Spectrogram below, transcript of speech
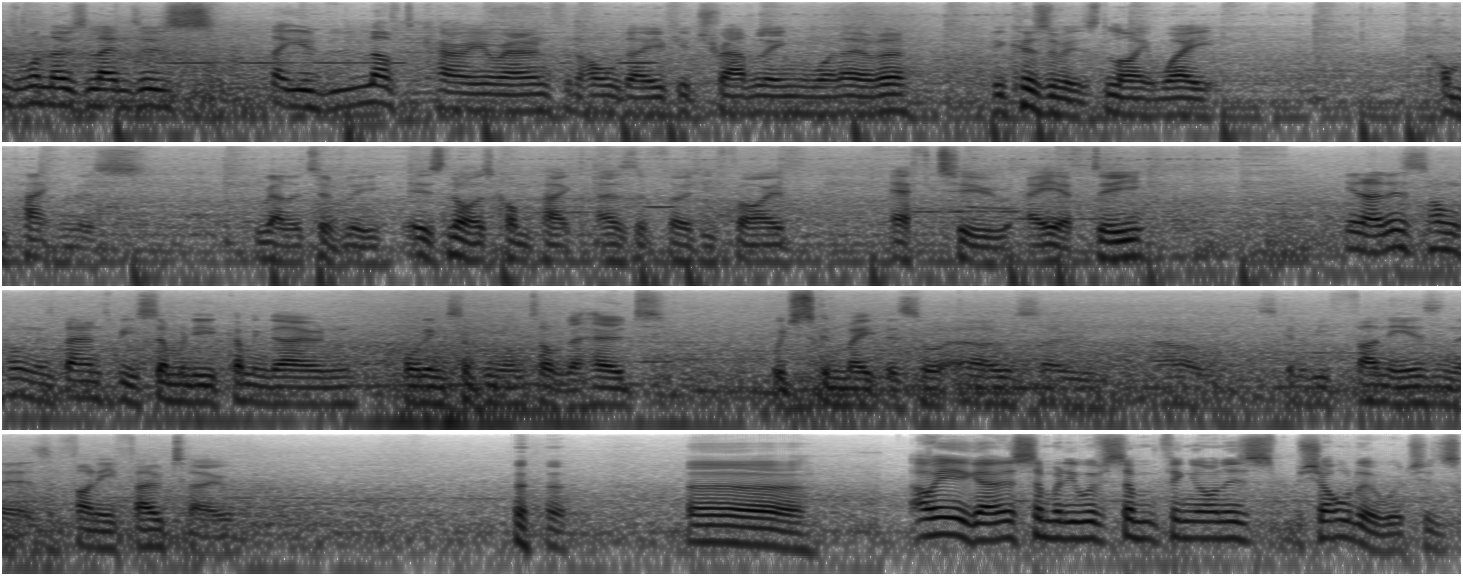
is one of those lenses that you'd love to carry around for the whole day if you're traveling, whatever, because of its lightweight compactness, relatively. It's not as compact as the 35 F2 AFD. You know, this Hong Kong is bound to be somebody coming down, holding something on top of the head, which is going to make this, oh, so, oh, it's going to be funny, isn't it? It's a funny photo. uh, oh, here you go, there's somebody with something on his shoulder, which is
